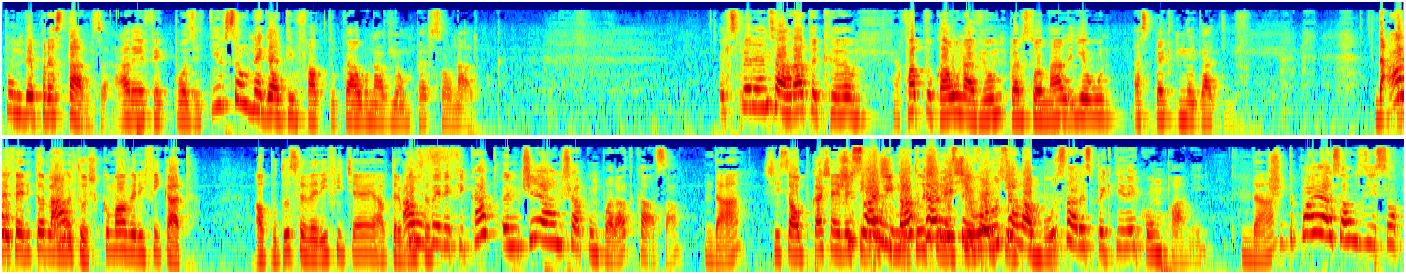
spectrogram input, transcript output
punct de prestanță. Are efect pozitiv sau negativ faptul că au un avion personal? Experiența arată că faptul că au un avion personal e un aspect negativ. Da, Au- referitor la au- mătuși, cum au verificat? Au putut să verifice? Au trebuit Au să... verificat în ce an și-a cumpărat casa Da? Și s-au apucat și a și investigat s-au și, uitat care mătușile este și evoluția unchii. la bursa a respectivei companii Da? Și după aia s-au zis, ok,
